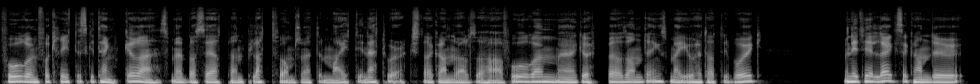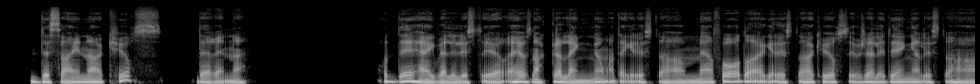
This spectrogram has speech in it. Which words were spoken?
Forum for kritiske tenkere, som er basert på en plattform som heter Mighty Networks. Der kan du altså ha forum, grupper og sånne ting, som jeg jo har tatt i bruk. Men i tillegg så kan du designe kurs der inne. Og det har jeg veldig lyst til å gjøre. Jeg har jo snakka lenge om at jeg har lyst til å ha mer foredrag, jeg har lyst til å ha kurs i forskjellige ting, jeg har lyst til å ha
